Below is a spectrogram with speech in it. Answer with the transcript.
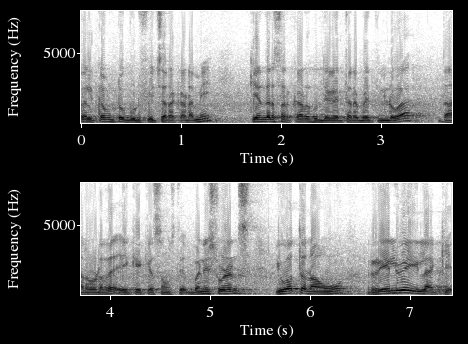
welcome to good future academy ಕೇಂದ್ರ ಸರ್ಕಾರ ಹುದ್ದೆಗೆ ತರಬೇತಿ ನೀಡುವ ಧಾರವಾಡದ ಏಕೈಕ ಸಂಸ್ಥೆ ಬನ್ನಿ ಸ್ಟೂಡೆಂಟ್ಸ್ ಇವತ್ತು ನಾವು ರೈಲ್ವೆ ಇಲಾಖೆ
